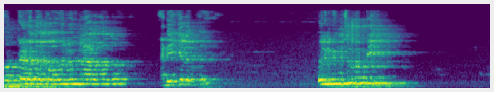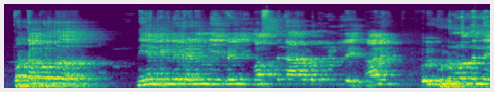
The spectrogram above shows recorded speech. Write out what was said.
തൊട്ടടുത്ത കോവിലൂരിൽ നടന്നത് അടിക്കലത്ത് ഒരു മിൻസുകുട്ടി തൊട്ടപ്പുറത്ത് നിയന്ത്രിക്കിന്റെ കഴിഞ്ഞ ഈ കഴിഞ്ഞ മാസത്തിന്റെ ആരംഭത്തിൽ നാല് ഒരു കുടുംബത്തിന്റെ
